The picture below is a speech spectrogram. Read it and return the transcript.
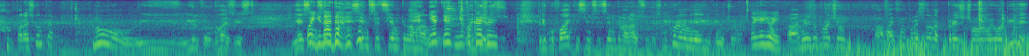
поросенка. Ну, и, Юлька, давай взвесьте. Я Ой, не надо. 77 килограмм. Нет, нет, не покажусь. Три куфайки, 77 килограмм всего лишь. Не кормит меня Юлька ничего. Ой-ой-ой. А, между прочим, а, один поросенок, прежде чем мы его били,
